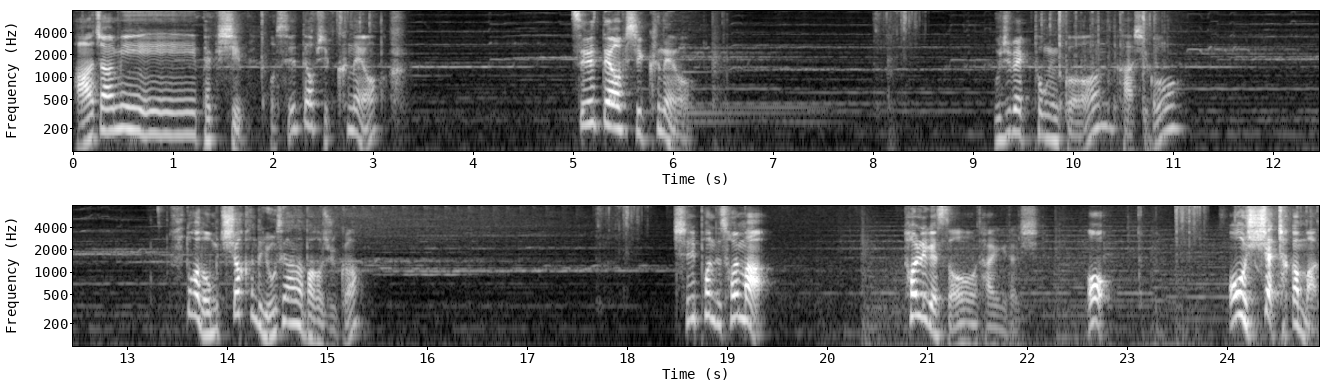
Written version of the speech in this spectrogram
아잠이 110 어, 쓸데없이 크네요. 쓸데없이 크네요. 우즈벡 통행권 가시고. 수도가 너무 취약한데 요새 하나 박아줄까? 7펀드 설마 털리겠어 어, 다행이다 씨. 어? 어쉣 잠깐만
